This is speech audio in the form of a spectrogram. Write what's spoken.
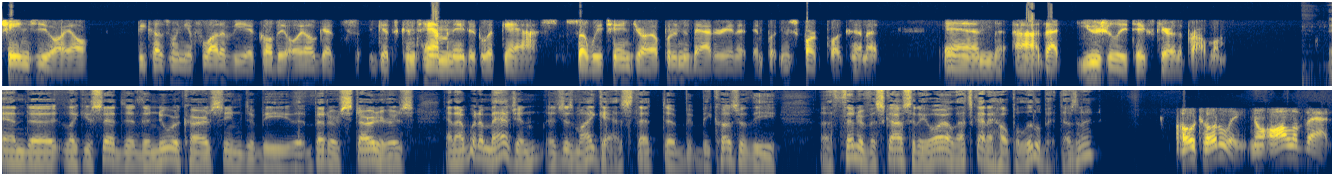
change the oil, because when you flood a vehicle, the oil gets gets contaminated with gas. So we change oil, put a new battery in it, and put new spark plugs in it, and uh, that usually takes care of the problem. And uh, like you said, the, the newer cars seem to be uh, better starters. And I would imagine, it's just my guess, that uh, b- because of the uh, thinner viscosity oil, that's got to help a little bit, doesn't it? Oh, totally. No, all of that.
